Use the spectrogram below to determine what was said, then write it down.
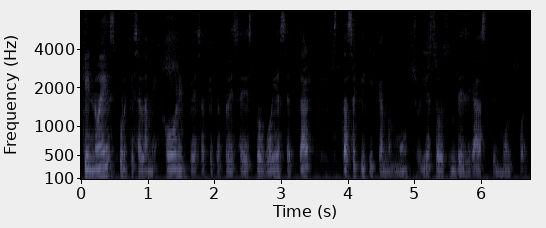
que no es porque sea la mejor empresa que te ofrece esto, voy a aceptar, estás sacrificando mucho y eso es un desgaste muy fuerte.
